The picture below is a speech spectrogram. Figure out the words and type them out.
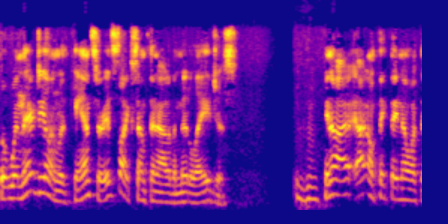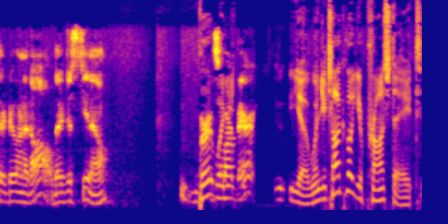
But when they're dealing with cancer, it's like something out of the Middle Ages. Mm-hmm. You know, I, I don't think they know what they're doing at all. They're just, you know, Bert, when you, yeah, when you talk about your prostate,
